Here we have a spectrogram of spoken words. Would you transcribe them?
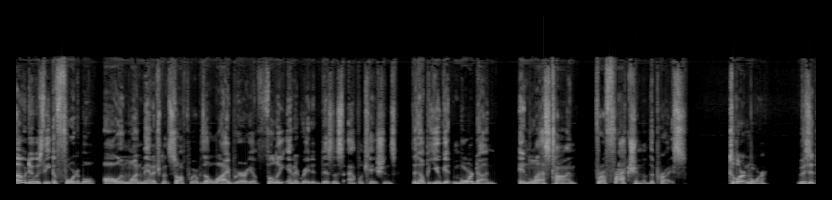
Odoo is the affordable, all in one management software with a library of fully integrated business applications that help you get more done in less time for a fraction of the price. To learn more, visit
